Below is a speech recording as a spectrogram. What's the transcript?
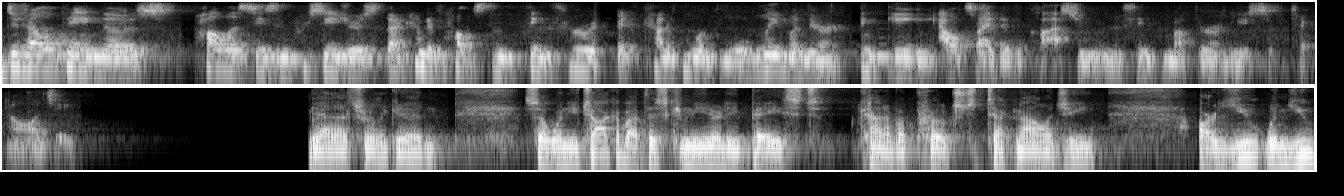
developing those policies and procedures that kind of helps them think through it kind of more globally when they're thinking outside of the classroom when they're thinking about their own use of technology. Yeah that's really good. So when you talk about this community based kind of approach to technology are you when you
